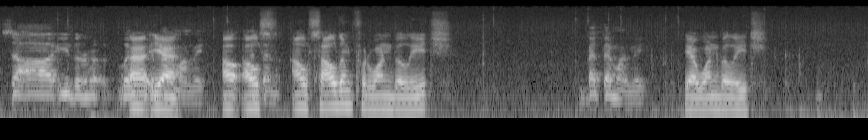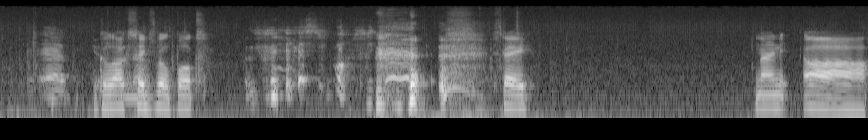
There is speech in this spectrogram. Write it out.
So uh, either uh, yeah. them on me. I'll I'll. I'll sell them for 1 bill each. Bet them on me. Yeah, 1 bill each. Yeah. Good luck, no. six bill pot. Stay. 90. Ah.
